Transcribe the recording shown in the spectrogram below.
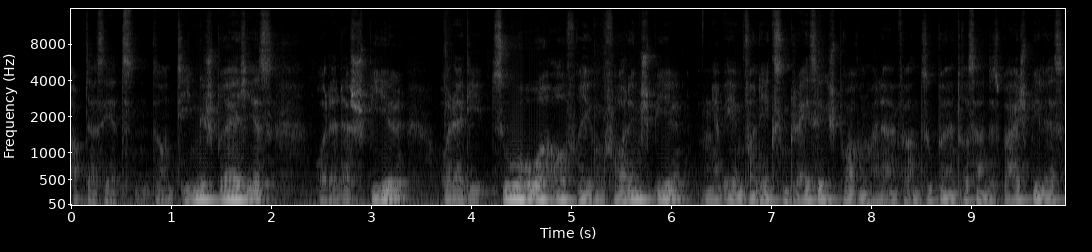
ob das jetzt so ein Teamgespräch ist oder das Spiel oder die zu hohe Aufregung vor dem Spiel. Ich habe eben von Hickson Gracie gesprochen, weil er einfach ein super interessantes Beispiel ist,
